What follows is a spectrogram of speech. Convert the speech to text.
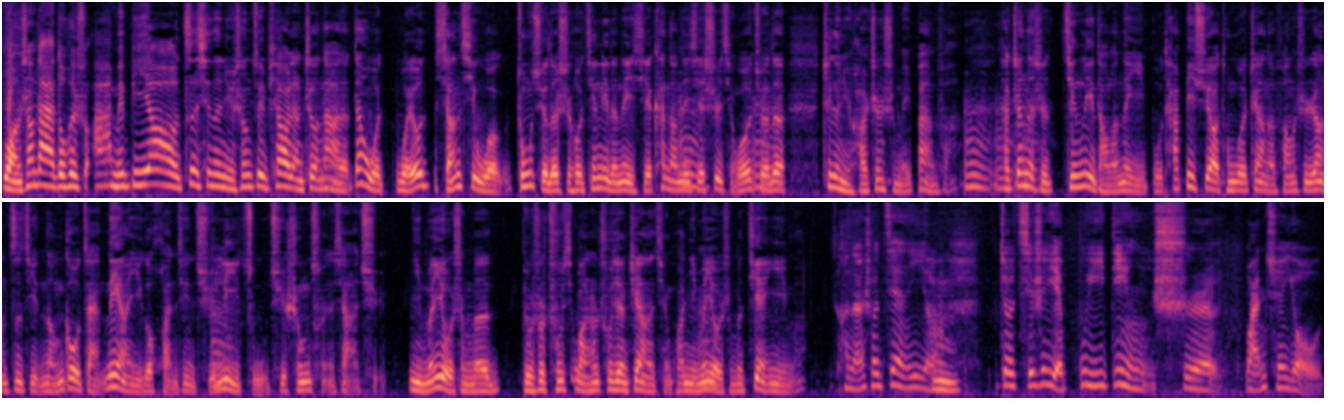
网上大家都会说啊，没必要，自信的女生最漂亮，这那的。但我我又想起我中学的时候经历的那些，看到那些事情，我又觉得这个女孩真是没办法。嗯，她真的是经历到了那一步，她必须要通过这样的方式，让自己能够在那样一个环境去立足、去生存下去。你们有什么，比如说出网上出现这样的情况，你们有什么建议吗？很难说建议了，嗯就其实也不一定是完全有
